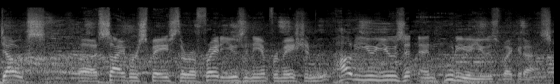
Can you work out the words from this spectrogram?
doubts uh, cyberspace. They're afraid of using the information. How do you use it and who do you use, if I could ask?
